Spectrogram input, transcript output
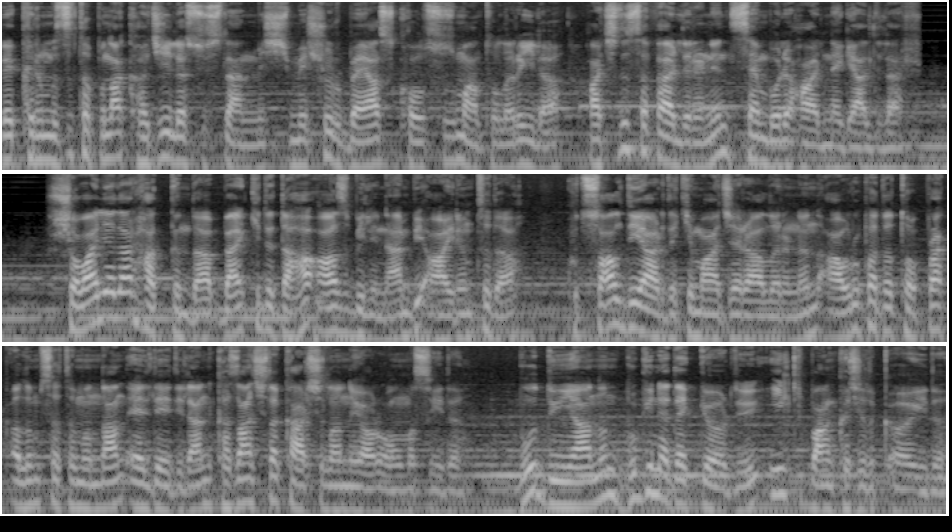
ve kırmızı tapınak hacıyla süslenmiş meşhur beyaz kolsuz mantolarıyla Haçlı seferlerinin sembolü haline geldiler. Şövalyeler hakkında belki de daha az bilinen bir ayrıntı da kutsal diyardaki maceralarının Avrupa'da toprak alım satımından elde edilen kazançla karşılanıyor olmasıydı. Bu dünyanın bugüne dek gördüğü ilk bankacılık ağıydı.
